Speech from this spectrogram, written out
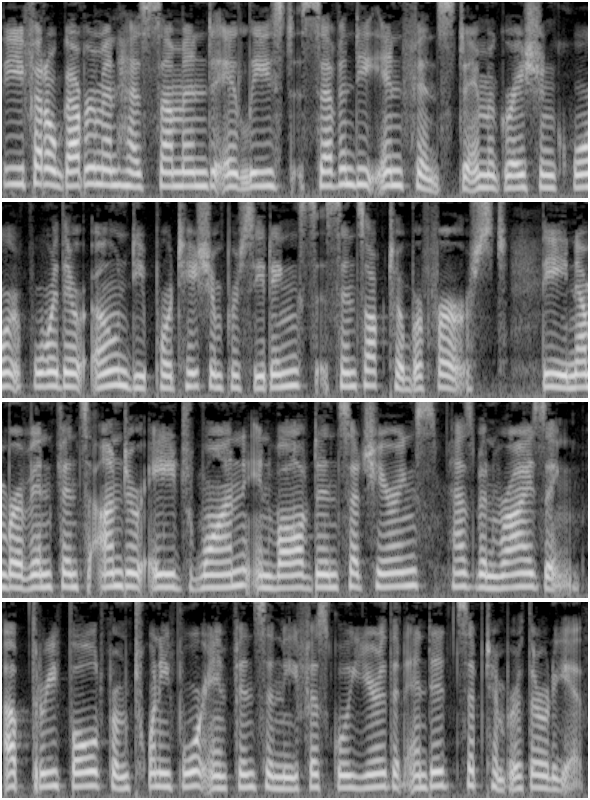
The federal government has summoned at least 70 infants to immigration court for their own deportation proceedings since October 1st. The number of infants under age 1 involved in such hearings has been rising, up threefold from 24 infants in the fiscal year that ended September 30th.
